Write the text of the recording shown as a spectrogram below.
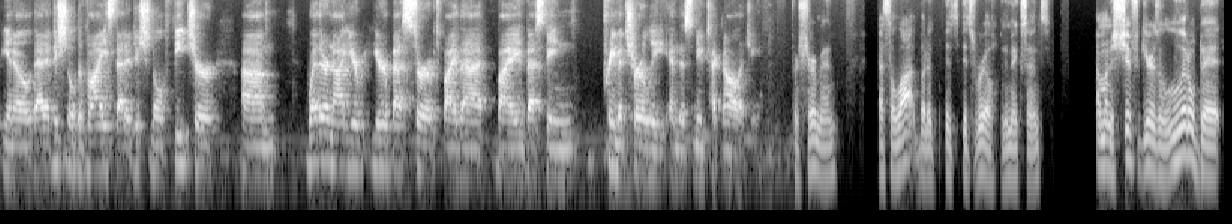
you know that additional device, that additional feature. Um, whether or not you're you're best served by that by investing prematurely in this new technology. For sure, man. That's a lot, but it, it's it's real and it makes sense. I'm going to shift gears a little bit,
